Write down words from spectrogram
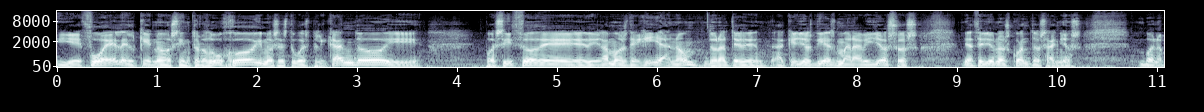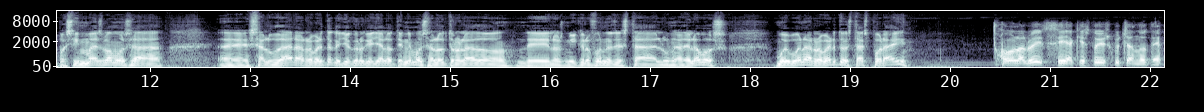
y fue él el que nos introdujo y nos estuvo explicando y pues hizo de, digamos, de guía, ¿no? Durante aquellos días maravillosos de hace ya unos cuantos años. Bueno, pues sin más vamos a eh, saludar a Roberto, que yo creo que ya lo tenemos al otro lado de los micrófonos de esta Luna de Lobos. Muy buena, Roberto, ¿estás por ahí? Hola Luis, sí, aquí estoy escuchándote.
